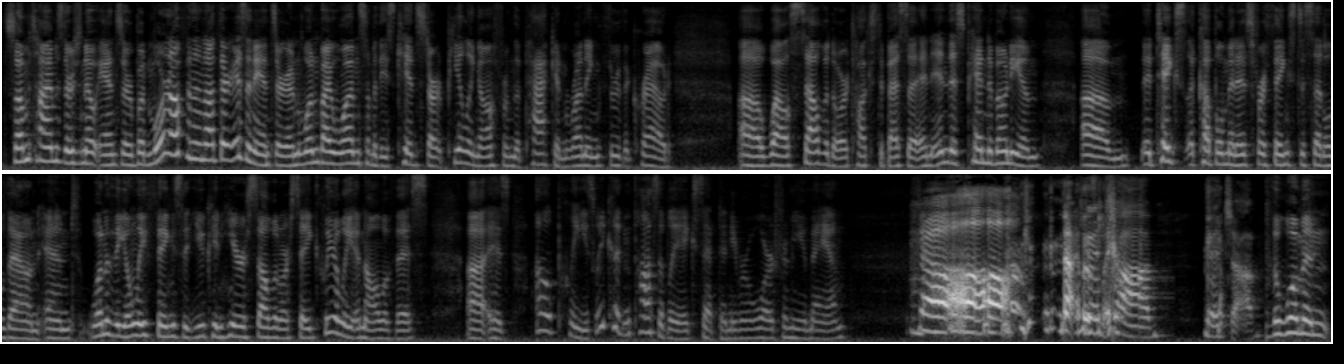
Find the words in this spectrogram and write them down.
sometimes there's no answer, but more often than not, there is an answer. And one by one, some of these kids start peeling off from the pack and running through the crowd. uh, while Salvador talks to Bessa. And in this pandemonium, um, it takes a couple minutes for things to settle down. And one of the only things that you can hear Salvador say clearly in all of this uh, is, "Oh, please, we couldn't possibly accept any reward from you, ma'am." No. Nyla's Good like, job. Good job. The woman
